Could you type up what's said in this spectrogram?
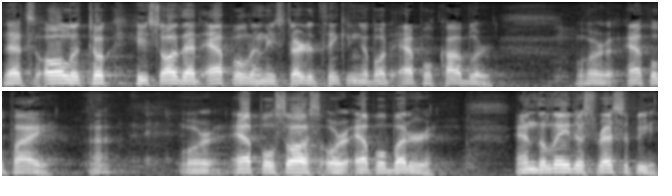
That's all it took. He saw that apple and he started thinking about apple cobbler or apple pie huh? or apple sauce or apple butter and the latest recipe.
